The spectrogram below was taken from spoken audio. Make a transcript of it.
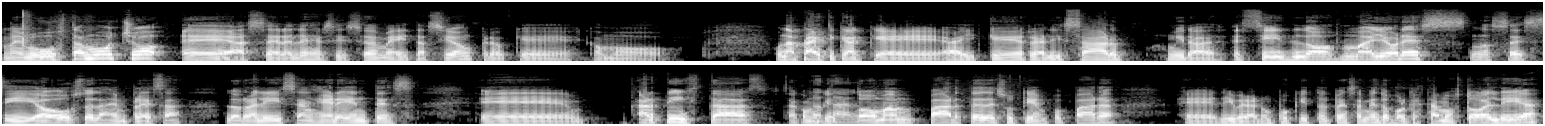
Me gusta mucho eh, hacer el ejercicio de meditación. Creo que es como una práctica que hay que realizar. Mira, eh, si los mayores, no sé, CEOs de las empresas lo realizan, gerentes, eh, artistas, o sea, como Total. que toman parte de su tiempo para eh, liberar un poquito el pensamiento, porque estamos todo el día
